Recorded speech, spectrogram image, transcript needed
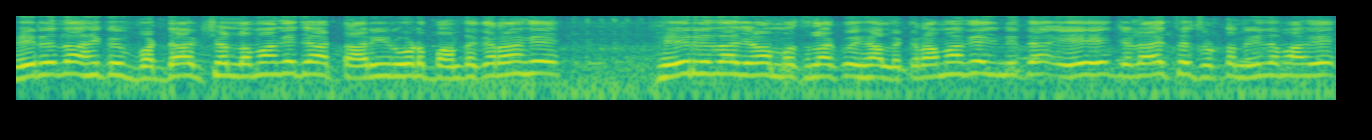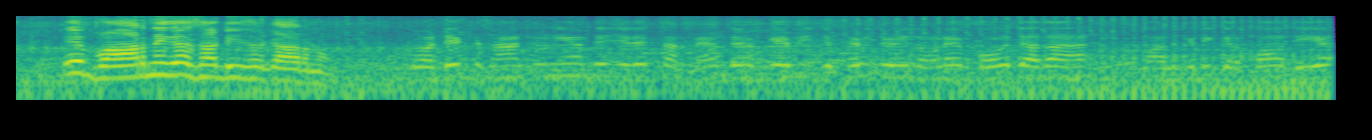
ਫਿਰ ਇਹਦਾ ਅਸੀਂ ਕੋਈ ਵੱਡਾ ਐਕਸ਼ਨ ਲਵਾਂਗੇ ਜਾਂ ਟਾਰੀ ਰੋਡ ਬੰਦ ਕਰਾਂਗੇ। ਫਿਰ ਇਹਦਾ ਜਿਹੜਾ ਮਸਲਾ ਕੋਈ ਹੱਲ ਕਰਾਵਾਂਗੇ ਨਹੀਂ ਤਾਂ ਇਹ ਜਿਹੜਾ ਇੱਥੇ ਸੁੱਟਣ ਨਹੀਂ ਦੇਵਾਂਗੇ ਇਹ ਵਾਰਨਿੰਗ ਹੈ ਸਾਡੀ ਸਰਕਾਰ ਨੂੰ। ਤੁਹਾਡੇ ਕਿਸਾਨ ਯੂਨੀਅਨ ਦੇ ਜਿਹੜੇ ਧਰਨਿਆਂ ਦੇ ਅੱਗੇ ਵੀ ਜਿੱਥੇ ਵੀ ਤੁਸੀਂ ਲਾਉਣੇ ਬਹੁਤ ਜ਼ਿਆਦਾ ਮਾਲਕ ਦੀ ਕਿਰਪਾ ਹੁੰਦੀ ਹੈ।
